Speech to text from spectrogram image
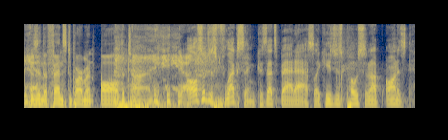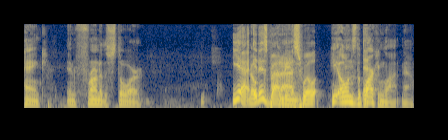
he's in the fence department all the time. Also, just flexing because that's badass. Like he's just posting up on his tank in front of the store. Yeah, Nope. it is I mean, badass. Will He owns the parking lot now.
